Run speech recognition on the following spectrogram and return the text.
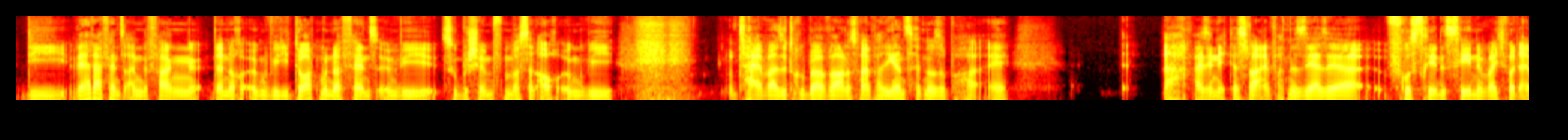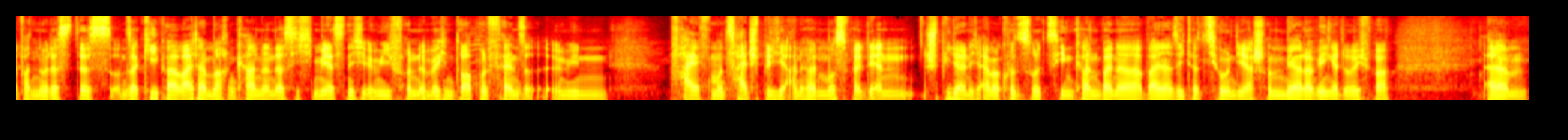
die Werder-Fans angefangen, dann noch irgendwie die Dortmunder Fans irgendwie zu beschimpfen, was dann auch irgendwie teilweise drüber war. Und es war einfach die ganze Zeit nur so, boah, ey, ach, weiß ich nicht, das war einfach eine sehr, sehr frustrierende Szene, weil ich wollte einfach nur, dass, dass unser Keeper weitermachen kann und dass ich mir jetzt nicht irgendwie von irgendwelchen Dortmund-Fans irgendwie ein Pfeifen und Zeitspiel hier anhören muss, weil der ein Spieler nicht einmal kurz zurückziehen kann bei einer, bei einer Situation, die ja schon mehr oder weniger durch war. Ähm,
